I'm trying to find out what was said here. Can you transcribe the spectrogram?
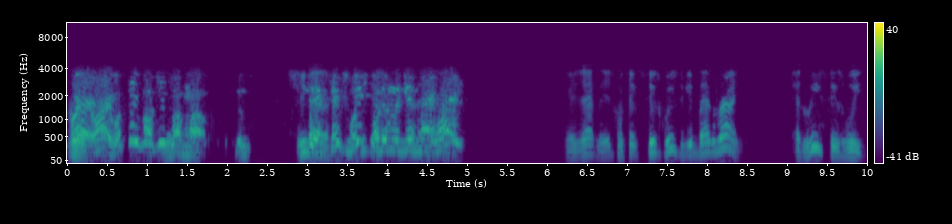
right, right. What three months you talking about? She It takes six weeks for them to get back right. Exactly. It's gonna take six weeks to get back right. At least six weeks.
